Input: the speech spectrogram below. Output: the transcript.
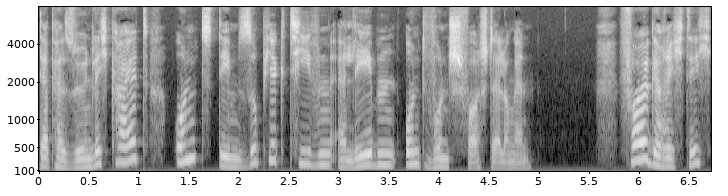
der Persönlichkeit und dem subjektiven Erleben und Wunschvorstellungen. Folgerichtig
